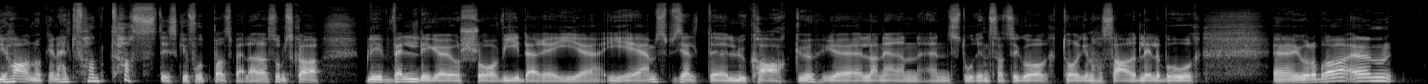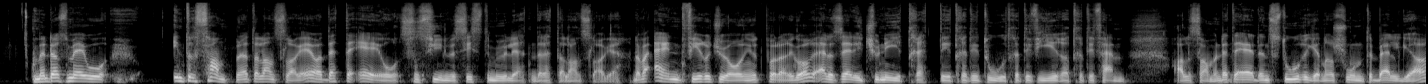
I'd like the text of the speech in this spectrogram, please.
de har noen helt fantastiske fotballspillere som skal bli veldig gøy å se videre i, eh, i EM. Spesielt Lukaku la ned en, en, stor innsats i går. Torgen Hazard, lillebror, gjorde det bra. Men det som er jo interessant med dette landslaget, er jo at dette er jo sannsynligvis siste muligheten til dette landslaget. Det var én 24-åring utpå der i går, ellers er de 29, 30, 32, 34, 35 alle sammen. Dette er den store generasjonen til Belgia,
